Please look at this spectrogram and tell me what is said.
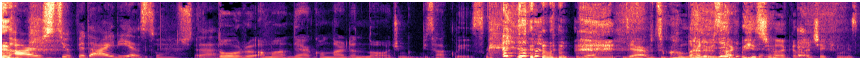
is our stupid idea sonuçta. Doğru ama diğer konularda no. Çünkü biz haklıyız. diğer bütün konularda biz haklıyız şu ana kadar çektiğimiz.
